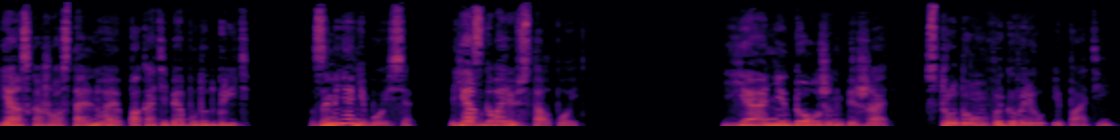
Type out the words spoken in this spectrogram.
я расскажу остальное, пока тебя будут брить. За меня не бойся. Я сговорюсь с толпой. Я не должен бежать, с трудом выговорил Ипатий.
